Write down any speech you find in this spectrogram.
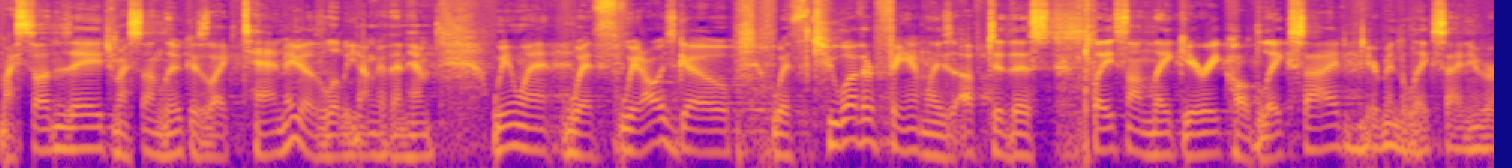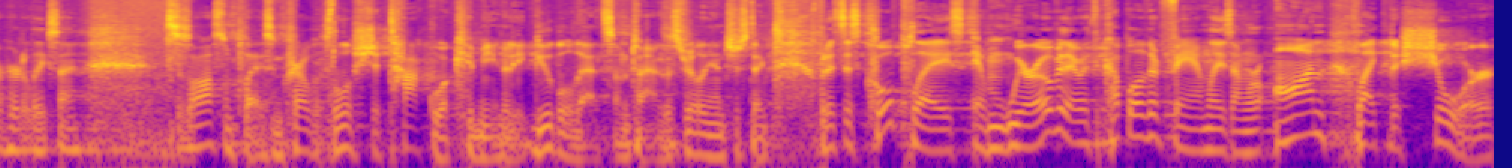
my son's age, my son Luke is like 10, maybe I was a little younger than him. We went with, we'd always go with two other families up to this place on Lake Erie called Lakeside. You ever been to Lakeside? You ever heard of Lakeside? It's this awesome place, incredible. It's a little Chautauqua community. Google that sometimes. It's really interesting. But it's this cool place, and we are over there with a couple other families, and we're on like the shore,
